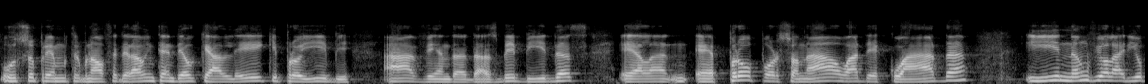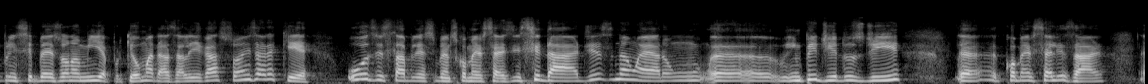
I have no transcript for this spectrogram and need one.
O Supremo Tribunal Federal entendeu que a lei que proíbe a venda das bebidas, ela é proporcional, adequada e não violaria o princípio da isonomia, porque uma das alegações era que os estabelecimentos comerciais em cidades não eram uh, impedidos de uh, comercializar uh,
